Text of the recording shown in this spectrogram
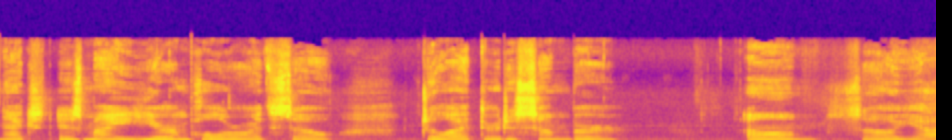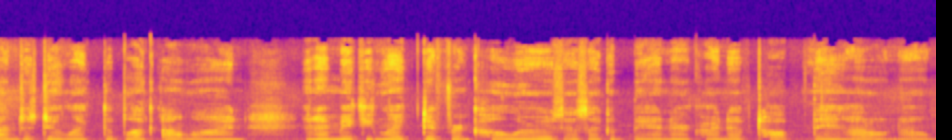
Next is my year in Polaroid. So, July through December. Um, so yeah, I'm just doing like the black outline and I'm making like different colors as like a banner kind of top thing. I don't know.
